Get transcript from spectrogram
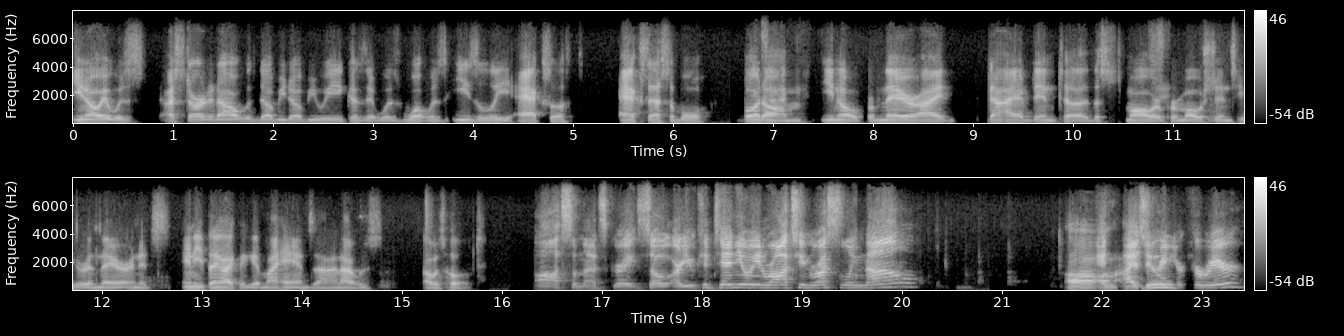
you know, it was. I started out with WWE because it was what was easily access accessible, but exactly. um, you know, from there I dived into the smaller promotions here and there, and it's anything I could get my hands on. I was I was hooked. Awesome, that's great. So, are you continuing watching wrestling now? Um, I do. Your career.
